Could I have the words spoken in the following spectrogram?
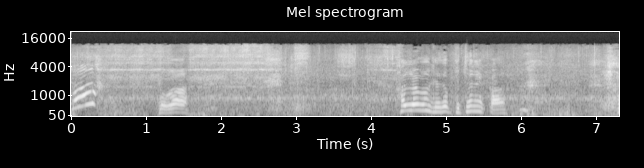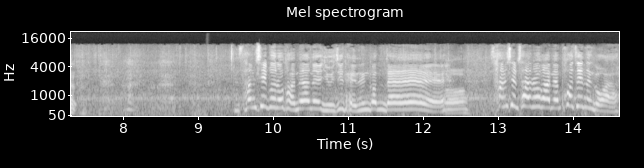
어? 뭐가? 탄력은 계속 붙으니까. 30으로 가면은 유지되는 건데, 어. 34로 가면 퍼지는 거야.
